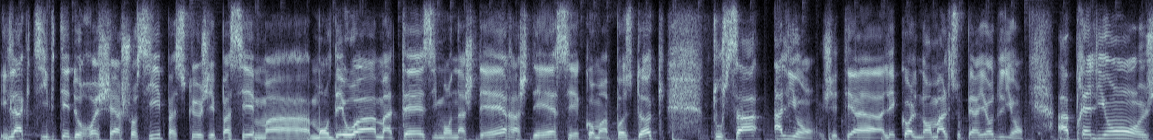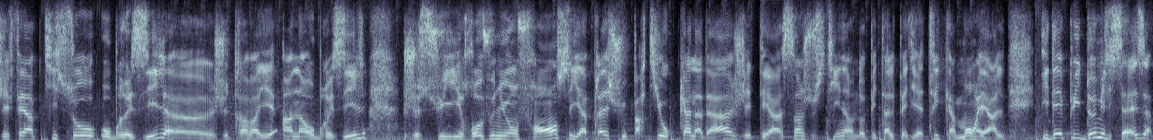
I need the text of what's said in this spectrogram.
Et l'activité activité de recherche aussi parce que j'ai passé ma, mon DOA, ma thèse et mon HDR. HDR, c'est comme un postdoc. Tout ça à Lyon. J'étais à l'école normale supérieure de Lyon. Après Lyon, j'ai fait un petit saut au Brésil. Euh, j'ai travaillé un an au Brésil. Je suis revenu en France et après, je suis parti au Canada. J'étais à Saint-Justine, un hôpital pédiatrique à Montréal. Et depuis 2016,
